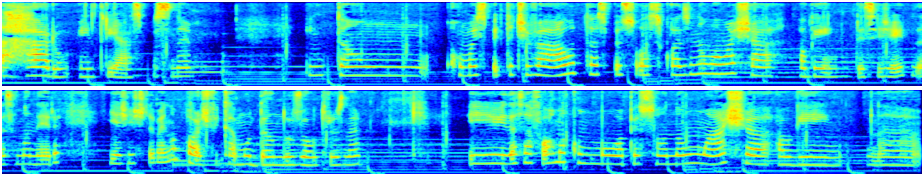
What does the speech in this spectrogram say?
raro, entre aspas, né? Então, com uma expectativa alta, as pessoas quase não vão achar alguém desse jeito, dessa maneira, e a gente também não pode ficar mudando os outros, né? E dessa forma, como a pessoa não acha alguém na,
